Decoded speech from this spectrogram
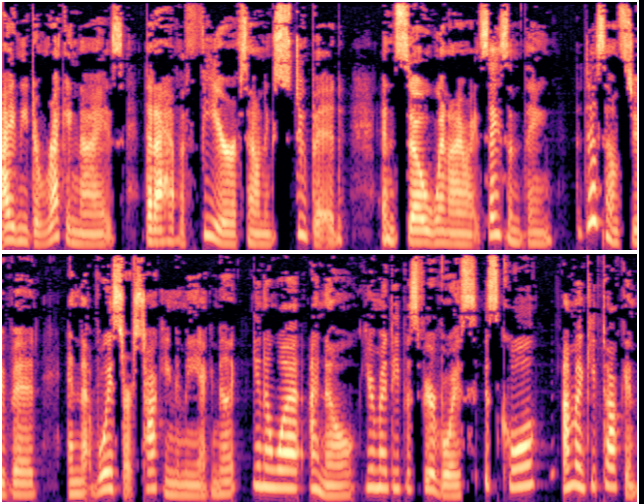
I need to recognize that I have a fear of sounding stupid. And so when I might say something that does sound stupid and that voice starts talking to me, I can be like, you know what? I know you're my deepest fear voice. It's cool. I'm going to keep talking.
